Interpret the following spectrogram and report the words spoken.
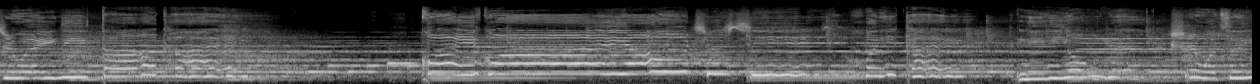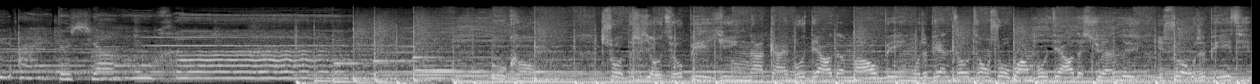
只为你打开，乖乖要真心悔改，你永远是我最爱的小孩。悟空说的是有求必应，那改不掉的毛病。我这偏头痛说忘不掉的旋律。你说我这脾气，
